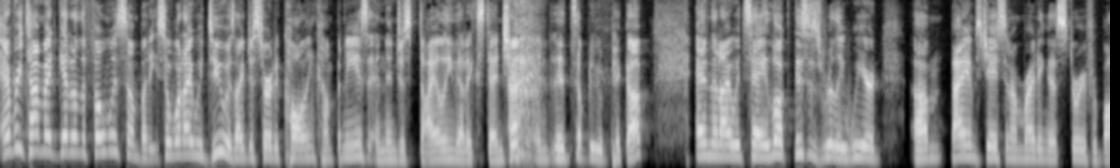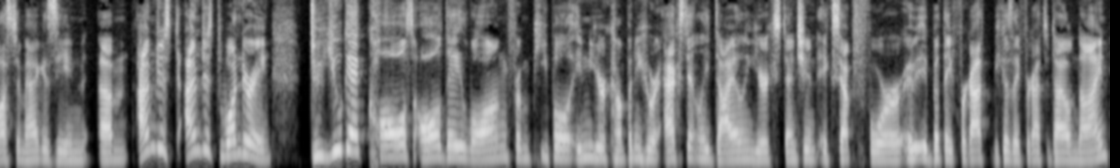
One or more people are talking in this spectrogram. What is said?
Every time I'd get on the phone with somebody. So what I would do is I just started calling companies and then just dialing that extension and then somebody would pick up. And then I would say, look, this is really weird. Um, my name's Jason. I'm writing a story for Boston Magazine. Um, I'm just I'm just wondering, do you get calls all day long from people in your company who are accidentally dialing your extension except for eh, but they forgot because they forgot to dial nine?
